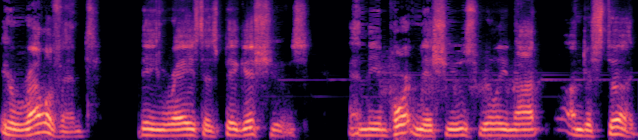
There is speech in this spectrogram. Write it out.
irrelevant being raised as big issues, and the important issues really not understood.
